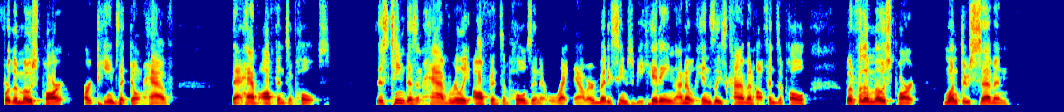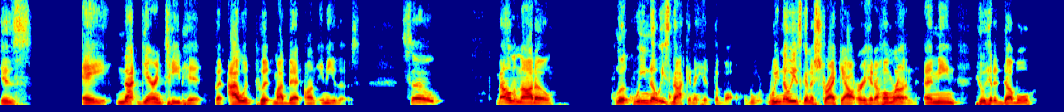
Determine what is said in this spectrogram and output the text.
for the most part, are teams that don't have that have offensive holes this team doesn't have really offensive holes in it right now. Everybody seems to be hitting. I know Hensley's kind of an offensive hole, but for the most part, one through seven is a not guaranteed hit, but I would put my bet on any of those. So Maldonado, look, we know he's not going to hit the ball. We know he's going to strike out or hit a home run. I mean, he'll hit a double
